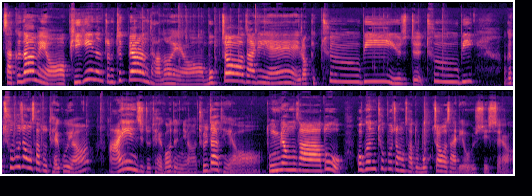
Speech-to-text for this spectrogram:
자, 그 다음에요. begin은 좀 특별한 단어예요. 목적어 자리에 이렇게 to be used, to be, 그러니까 투부정사도 되고요. ing도 되거든요. 둘 다 돼요. 동명사도 혹은 투부정사도 목적어 자리에 올 수 있어요.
